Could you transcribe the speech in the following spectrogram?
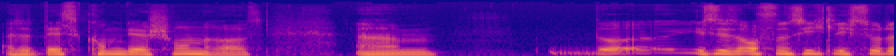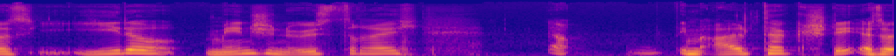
Also das kommt ja schon raus. Ähm, da ist es offensichtlich so, dass jeder Mensch in Österreich ja, im Alltag steht, also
